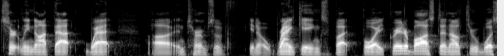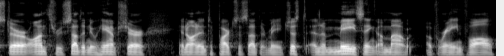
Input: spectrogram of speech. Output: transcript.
certainly not that wet uh, in terms of you know rankings. But boy, Greater Boston out through Worcester, on through southern New Hampshire, and on into parts of southern Maine. Just an amazing amount of rainfall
